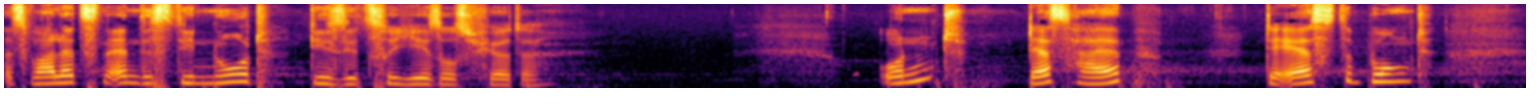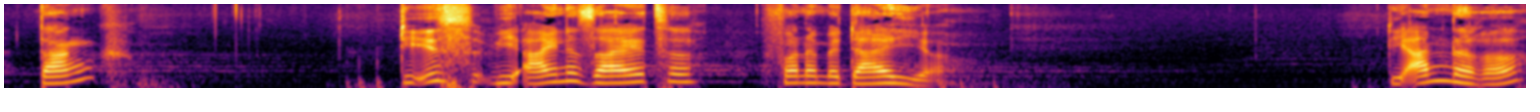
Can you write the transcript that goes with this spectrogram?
Es war letzten Endes die Not, die sie zu Jesus führte. Und deshalb der erste Punkt, Dank, die ist wie eine Seite von einer Medaille. Die andere,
